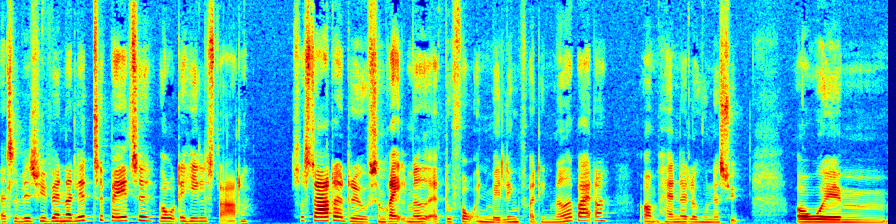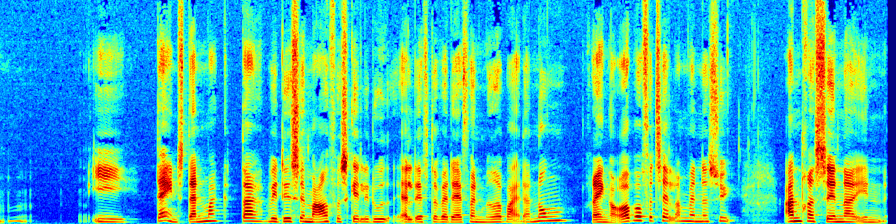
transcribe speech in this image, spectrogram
altså hvis vi vender lidt tilbage til, hvor det hele starter, så starter det jo som regel med, at du får en melding fra din medarbejder, om han eller hun er syg. Og øhm, i dagens Danmark, der vil det se meget forskelligt ud, alt efter hvad det er for en medarbejder. Nogle ringer op og fortæller, at man er syg. Andre sender en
